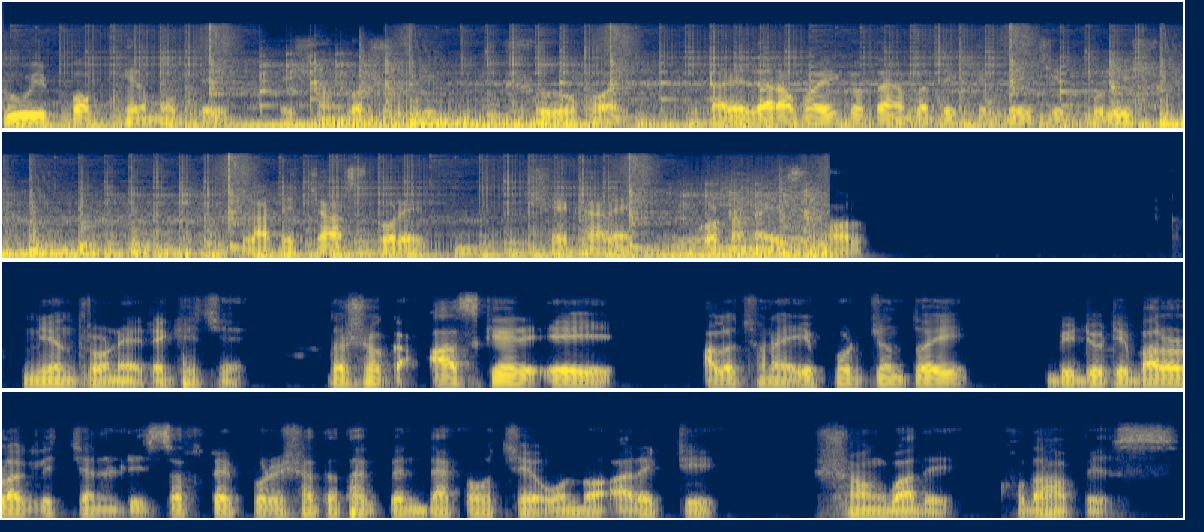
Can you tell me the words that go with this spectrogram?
দুই পক্ষের মধ্যে এই সংঘর্ষটি শুরু হয়। তার ধারাবাহিকতায় আমরা দেখতে পেয়েছি, পুলিশ লাঠিচার্জ করে সেখানে ঘটনাস্থল নিয়ন্ত্রণে রেখেছে। দর্শক, আজকের এই আলোচনা এ পর্যন্তই। ভিডিওটি ভালো লাগলে চ্যানেলটি সাবস্ক্রাইব করে সাথে থাকবেন। দেখা হচ্ছে অন্য আরেকটি সংবাদে। খোদা হাফেজ।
